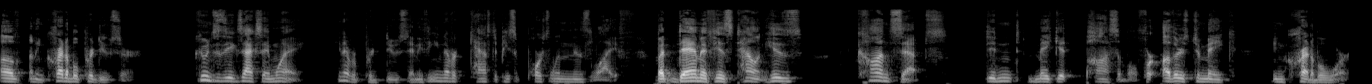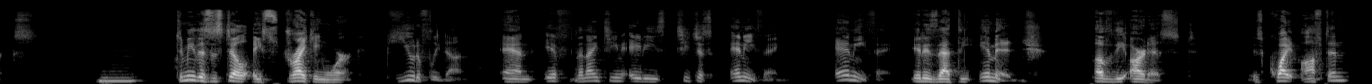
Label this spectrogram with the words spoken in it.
of an incredible producer. Koons is the exact same way. He never produced anything. He never cast a piece of porcelain in his life. But damn if his talent, his concepts didn't make it possible for others to make incredible works. Mm. To me, this is still a striking work, beautifully done. And if the 1980s teach us anything, anything, it is that the image of the artist is quite often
